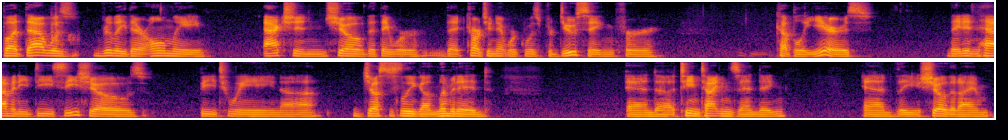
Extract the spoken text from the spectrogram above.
But that was really their only action show that they were that Cartoon Network was producing for a couple of years. They didn't have any DC shows between uh, Justice League Unlimited and uh, Teen Titans ending and the show that I'm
